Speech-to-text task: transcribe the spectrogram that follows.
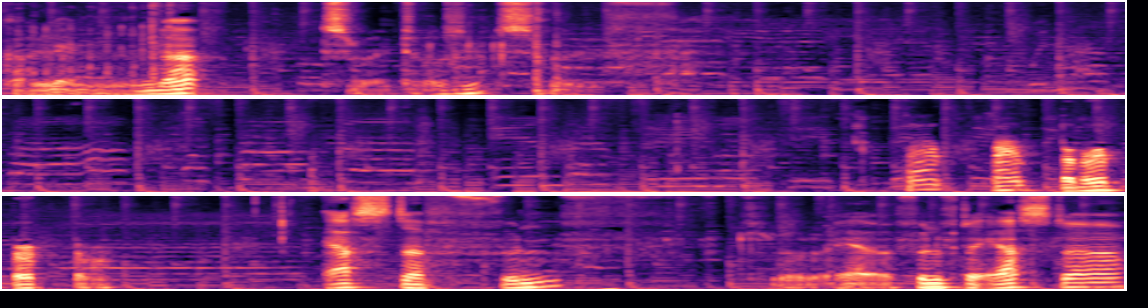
Kalender 2012. Erster fünf, äh, fünfter erster,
